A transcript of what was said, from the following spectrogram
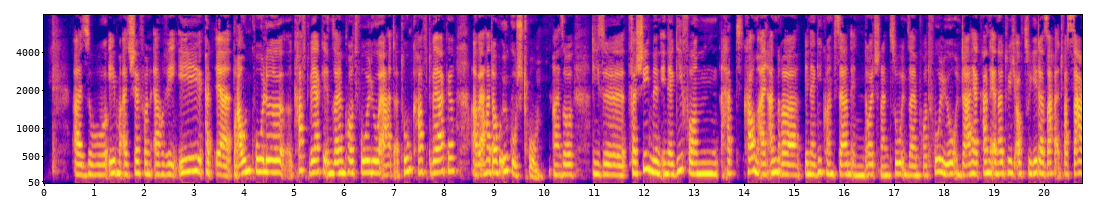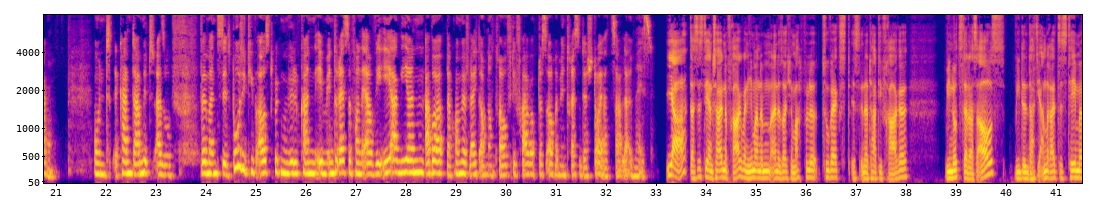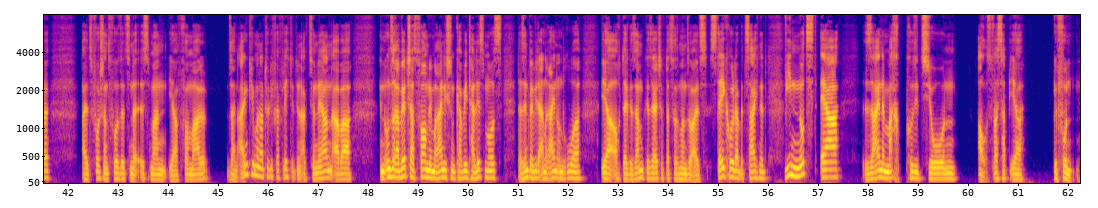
Also eben als Chef von RWE hat er Braunkohlekraftwerke in seinem Portfolio, er hat Atomkraftwerke, aber er hat auch Ökostrom. Also diese verschiedenen Energieformen hat kaum ein anderer Energiekonzern in Deutschland so in seinem Portfolio. Und daher kann er natürlich auch zu jeder Sache etwas sagen und kann damit also wenn man es jetzt positiv ausdrücken will, kann im Interesse von RWE agieren. Aber da kommen wir vielleicht auch noch drauf, die Frage, ob das auch im Interesse der Steuerzahler immer ist. Ja, das ist die entscheidende Frage. Wenn jemandem eine solche Machtfülle zuwächst, ist in der Tat die Frage, wie nutzt er das aus? Wie denn da die Anreizsysteme? Als Vorstandsvorsitzender ist man ja formal sein Eigentümer natürlich verpflichtet, den Aktionären, aber in unserer Wirtschaftsform, dem rheinischen Kapitalismus, da sind wir wieder an Rhein und Ruhr, ja auch der Gesamtgesellschaft, das, was man so als Stakeholder bezeichnet. Wie nutzt er seine Machtposition aus? Was habt ihr gefunden?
